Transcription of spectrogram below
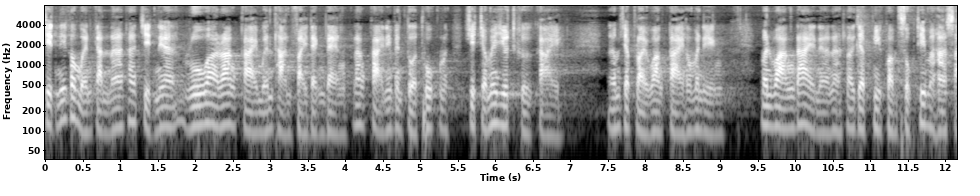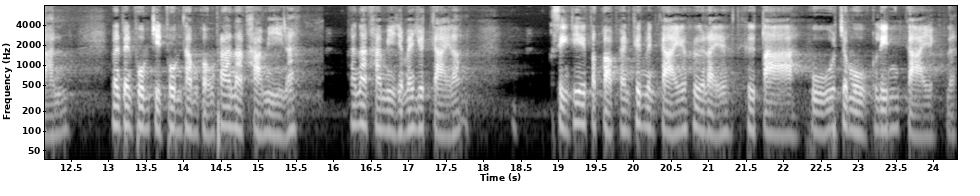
จิตนี้ก็เหมือนกันนะ ถ้าจิตเนี่ยรู้ว่าร่างกายเหมือนฐานไฟแดงๆ ร่างกายนี้เป็นตัวทุกข์นะจิตจะไม่ยึดถือกายนะมันจะปล่อยวางกายของมันเอง มันวางได้นี่ยนะเราจะมีความสุขที่มหาศาลมันเป็นภูมิจิตภูมิธรรมของพระนาคามีนะ พระนาคามีจะไม่ยึดกายแล้วสิ่งที่ประกอบกันขึ้นเป็นกายก็คืออะไรคือตา หู จมูก ลิ้นกายนะ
